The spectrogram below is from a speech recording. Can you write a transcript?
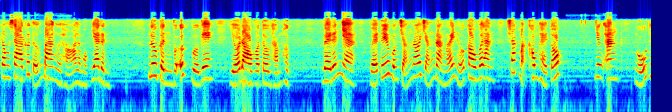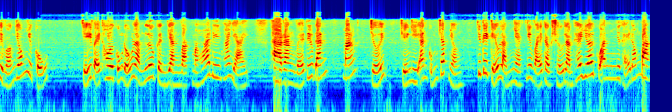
trong xa cứ tưởng ba người họ là một gia đình. Lưu Kình vừa ức vừa ghen, dựa đầu vào tường hậm hực. Về đến nhà, Vệ tiếu vẫn chẳng nói chẳng rằng lấy nửa câu với anh, sắc mặt không hề tốt. Nhưng ăn, ngủ thì vẫn giống như cũ. Chỉ vậy thôi cũng đủ làm Lưu Kình dằn vặt mà hóa điên hóa dại. Thà rằng vệ tiếu đánh, mắng, chửi, chuyện gì anh cũng chấp nhận. Chứ cái kiểu lạnh nhạt như vậy thật sự làm thế giới của anh như thể đóng băng.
